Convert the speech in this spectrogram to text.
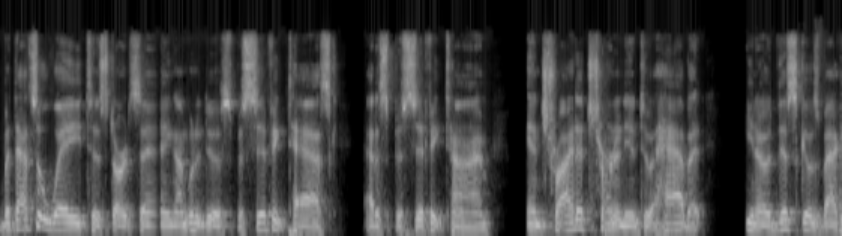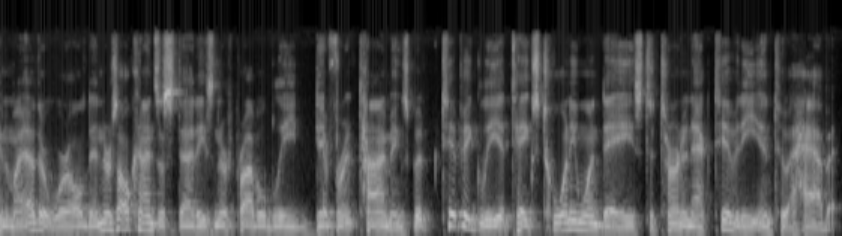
but that's a way to start saying, I'm going to do a specific task at a specific time and try to turn it into a habit. You know, this goes back into my other world, and there's all kinds of studies, and there's probably different timings, but typically it takes 21 days to turn an activity into a habit.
